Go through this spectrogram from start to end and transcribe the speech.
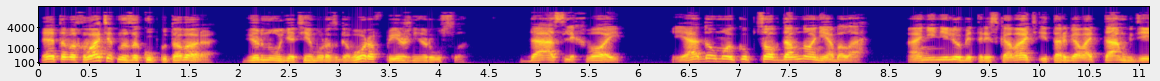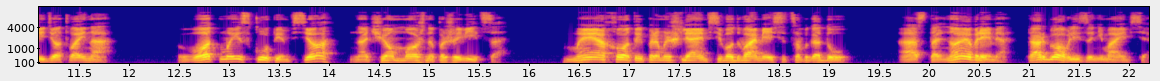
Этого хватит на закупку товара? Вернул я тему разговора в прежнее русло. Да, с лихвой. Я думаю, купцов давно не было. Они не любят рисковать и торговать там, где идет война. Вот мы и скупим все, на чем можно поживиться. Мы охотой промышляем всего два месяца в году, а остальное время торговлей занимаемся.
